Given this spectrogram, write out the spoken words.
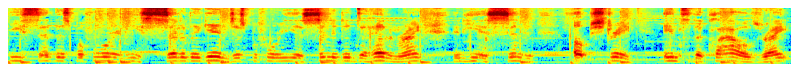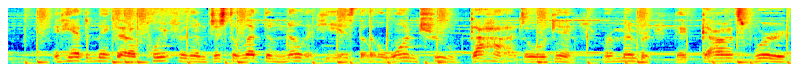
He said this before and he said it again just before he ascended into heaven, right? And he ascended up straight into the clouds, right? And he had to make that a point for them just to let them know that he is the one true God. So again, remember that God's word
